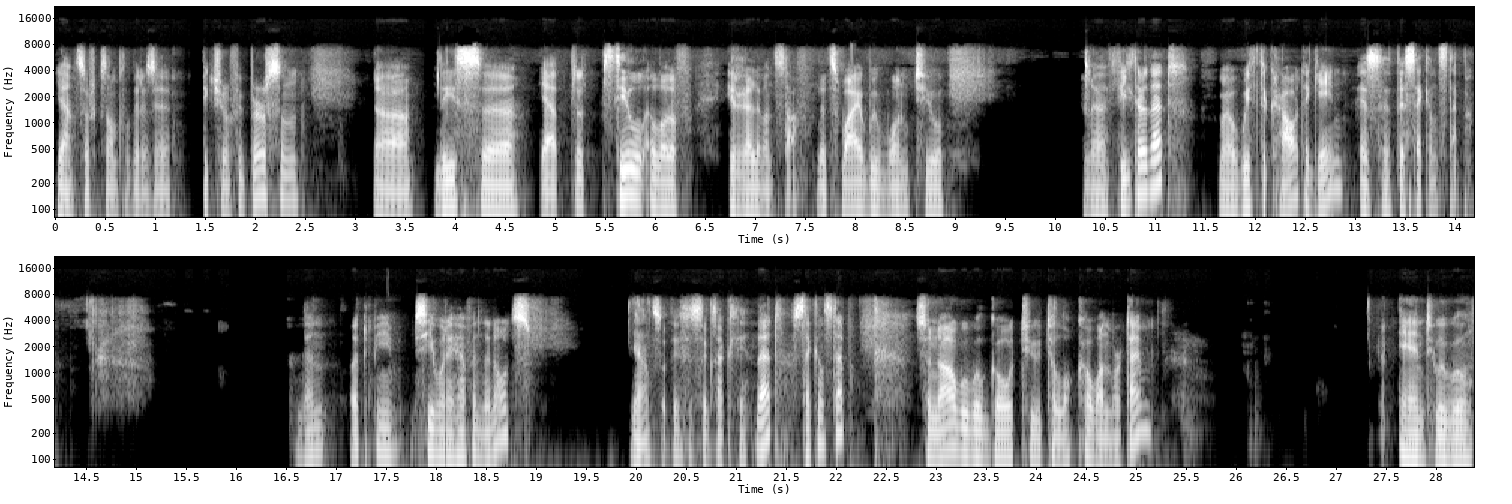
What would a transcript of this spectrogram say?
yeah so for example there is a picture of a person uh, this uh, yeah still a lot of irrelevant stuff. That's why we want to uh, filter that well, with the crowd again as the second step. Then let me see what i have in the notes. Yeah. So this is exactly that second step. So now we will go to Toloka one more time. And we will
